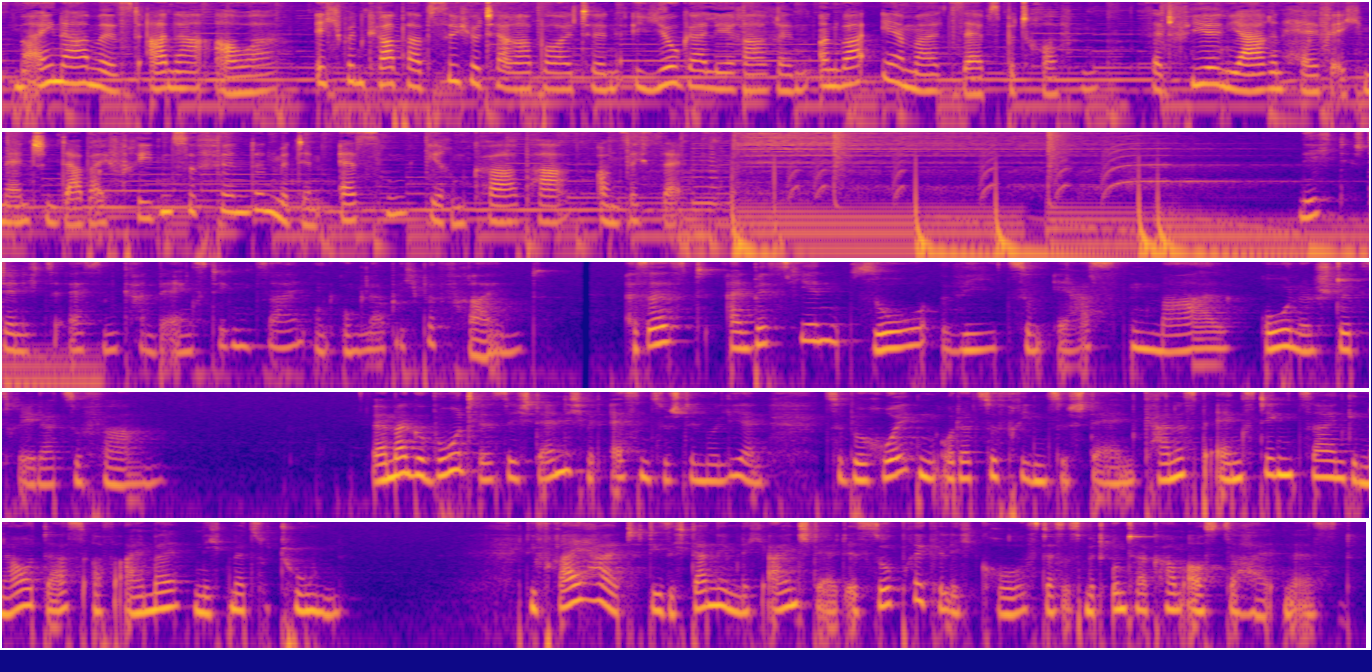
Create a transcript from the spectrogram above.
Mein Name ist Anna Auer. Ich bin Körperpsychotherapeutin, Yogalehrerin und war ehemals selbst betroffen. Seit vielen Jahren helfe ich Menschen dabei, Frieden zu finden mit dem Essen, ihrem Körper und sich selbst. Nicht ständig zu essen kann beängstigend sein und unglaublich befreiend. Es ist ein bisschen so wie zum ersten Mal ohne Stützräder zu fahren. Wenn man gewohnt ist, sich ständig mit Essen zu stimulieren, zu beruhigen oder zufriedenzustellen, kann es beängstigend sein, genau das auf einmal nicht mehr zu tun. Die Freiheit, die sich dann nämlich einstellt, ist so prickelig groß, dass es mitunter kaum auszuhalten ist.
